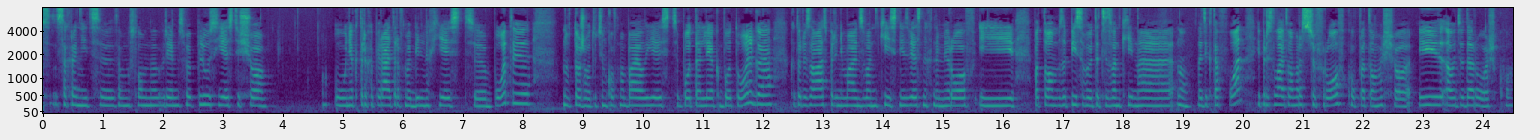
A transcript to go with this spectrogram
сохранить, э, там, условно, время свое. Плюс есть еще у некоторых операторов мобильных есть э, боты, ну, тоже вот у Тинькофф Мобайл есть бот Олег, бот Ольга, которые за вас принимают звонки с неизвестных номеров и потом записывают эти звонки на, ну, на диктофон и присылают вам расшифровку потом еще и аудиодорожку.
